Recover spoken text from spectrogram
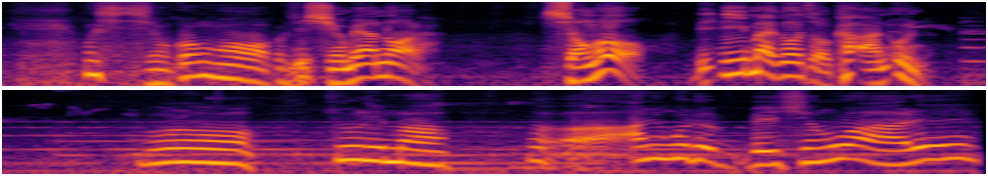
我是想讲吼，你想要安怎啦？上好，你卖去做较安稳。无咯，主任嘛，啊，安尼我就袂生活咧。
